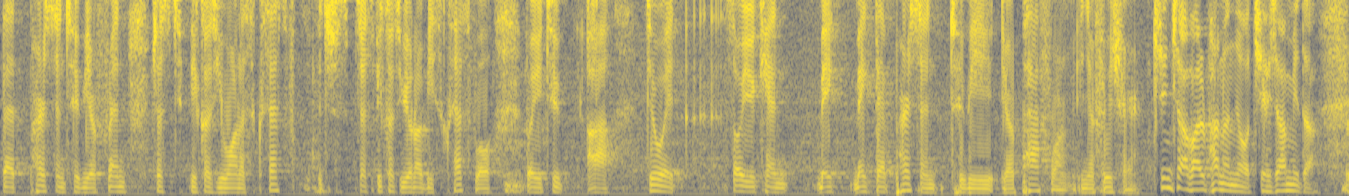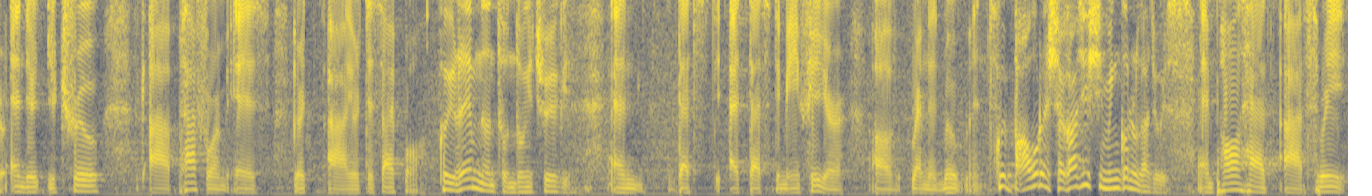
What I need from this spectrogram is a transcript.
that person to be your friend just because you want to success just just because you want to be successful, but you to uh, do it so you can make make that person to be your platform in your future. 진짜 발판은요 제자입니다. And your, your true uh, platform is your uh, your disciple. 그 렘넌트 운동의 주역이. and that's the, uh, that's the main figure of remnant movement. 그 바울은 세 가지 시민권을 가지고 있어요. And Paul had uh, three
